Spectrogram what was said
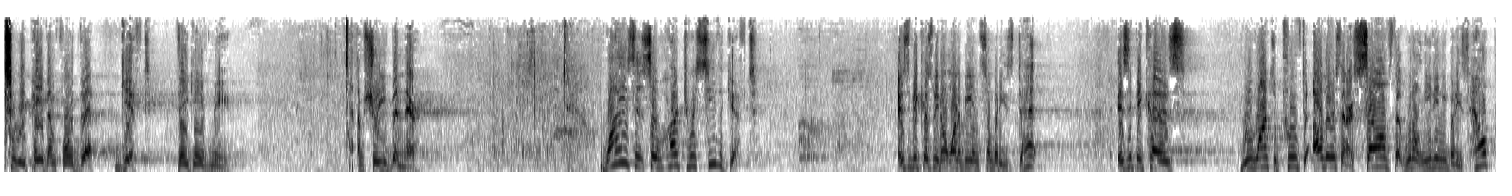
to repay them for the gift they gave me? I'm sure you've been there. Why is it so hard to receive a gift? Is it because we don't want to be in somebody's debt? Is it because we want to prove to others and ourselves that we don't need anybody's help?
